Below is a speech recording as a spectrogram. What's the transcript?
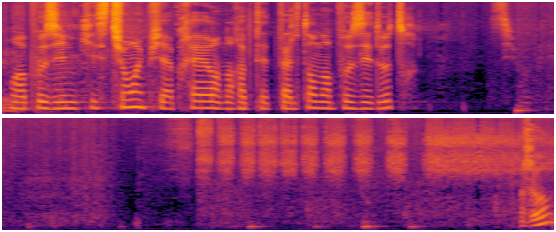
On va poser une question et puis après, on n'aura peut-être pas le temps d'en poser d'autres. Bonjour.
